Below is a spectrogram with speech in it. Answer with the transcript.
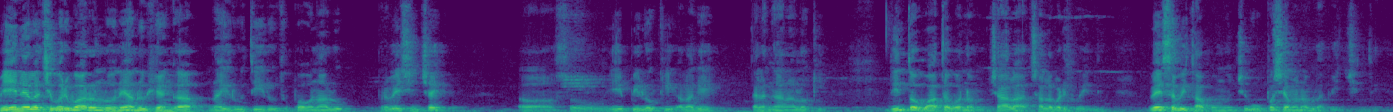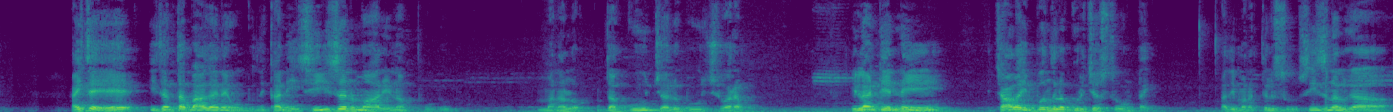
మే నెల చివరి వారంలోనే అనూహ్యంగా నైరుతి ఋతుపవనాలు ప్రవేశించాయి. సో ఏపీలోకి అలాగే తెలంగాణలోకి దీంతో వాతావరణం చాలా చల్లబడిపోయింది. వేసవి తాపం నుంచి ఉపశమనం లభించింది. అయితే ఇదంతా బాగానే ఉంటుంది. కానీ సీజన్ మారినప్పుడు మనలో దగ్గు జలుబు జ్వరం ఇలాంటివన్నీ చాలా ఇబ్బందులకు గురి చేస్తూ ఉంటాయి. అది మనకు తెలుసు. సీజనల్గా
